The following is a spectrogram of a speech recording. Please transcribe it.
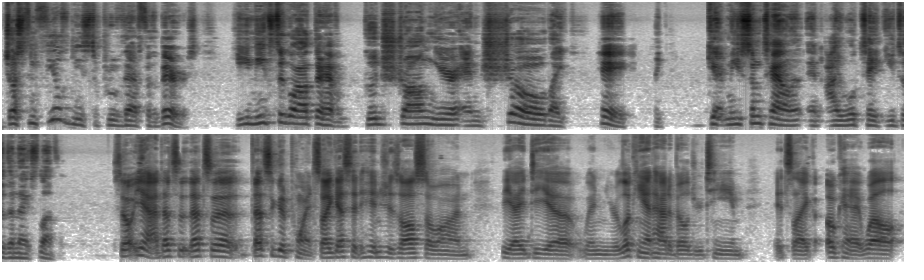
Justin Fields needs to prove that for the Bears. He needs to go out there, have a good, strong year, and show like, hey, like, get me some talent, and I will take you to the next level. So yeah, that's a, that's a that's a good point. So I guess it hinges also on the idea when you're looking at how to build your team. It's like, okay, well,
